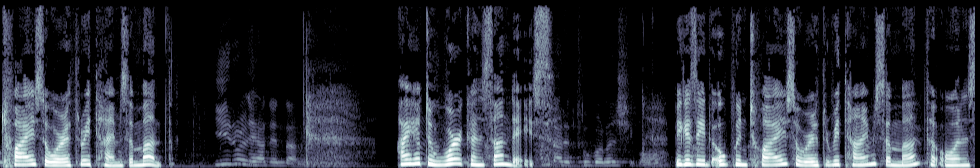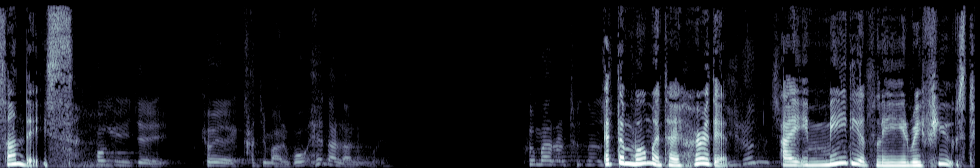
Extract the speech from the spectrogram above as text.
twice or three times a month. I had to work on Sundays because it opened twice or three times a month on Sundays. At the moment I heard it, I immediately refused.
